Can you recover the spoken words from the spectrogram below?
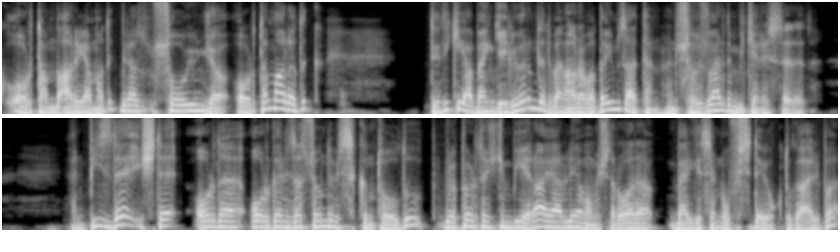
ortamda arayamadık. Biraz soğuyunca ortam aradık. Dedi ki ya ben geliyorum dedi. Ben arabadayım zaten. Hani söz verdim bir kere size dedi yani biz de işte orada organizasyonda bir sıkıntı oldu. Röportaj için bir yere ayarlayamamışlar. O ara belgeselin ofisi de yoktu galiba.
